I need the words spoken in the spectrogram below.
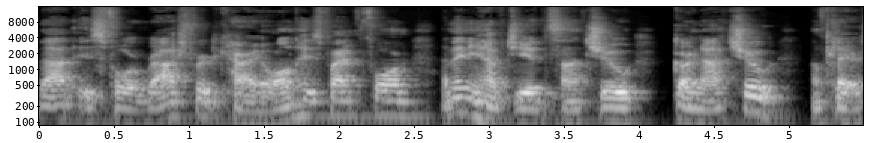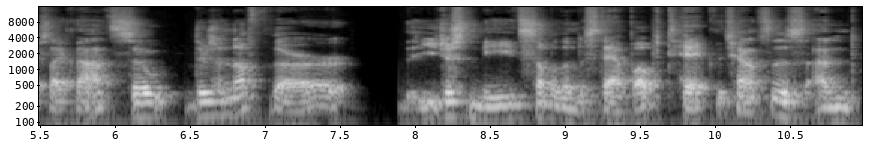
That is for Rashford to carry on his fine form. And then you have Jadon Sancho, Garnacho, and players like that. So there's enough there you just need some of them to step up, take the chances, and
